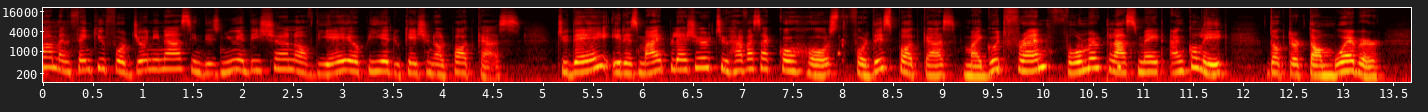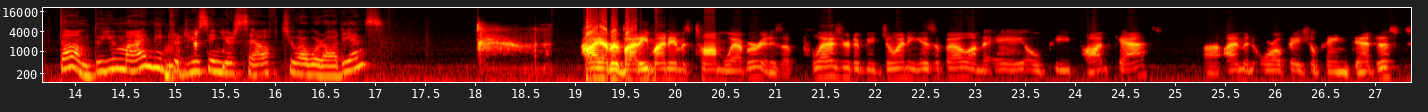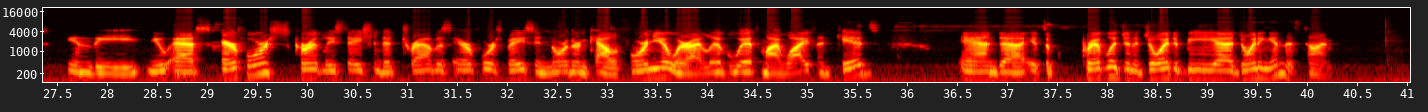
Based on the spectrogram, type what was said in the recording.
welcome and thank you for joining us in this new edition of the AOP Educational Podcast. Today, it is my pleasure to have as a co host for this podcast my good friend, former classmate, and colleague, Dr. Tom Weber. Tom, do you mind introducing yourself to our audience? Hi, everybody. My name is Tom Weber. It is a pleasure to be joining Isabel on the AAOP podcast. Uh, I'm an orofacial pain dentist in the U.S. Air Force, currently stationed at Travis Air Force Base in Northern California, where I live with my wife and kids. And uh, it's a privilege and a joy to be uh, joining in this time.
